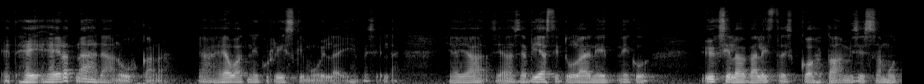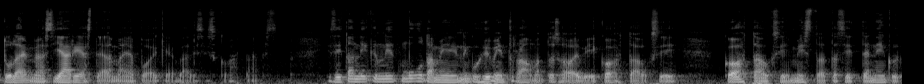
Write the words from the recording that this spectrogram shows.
että he, heidät nähdään uhkana ja he ovat niin kuin riski muille ihmisille. Ja, ja, ja se viesti tulee niin, niin kuin yksilön välisissä kohtaamisissa, mutta tulee myös järjestelmä- ja poikien välisissä kohtaamisissa. Ja sitten on niitä, niitä muutamia niin kuin hyvin traumatisoivia kohtauksia, kohtauksia mistä tota, sitten niin kuin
